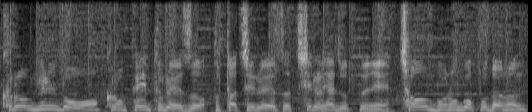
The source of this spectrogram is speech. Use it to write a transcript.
크롬 휠도 크롬 페인트로 해서 붓터치로 해서 칠을 해줬더니 처음 보는 것보다는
